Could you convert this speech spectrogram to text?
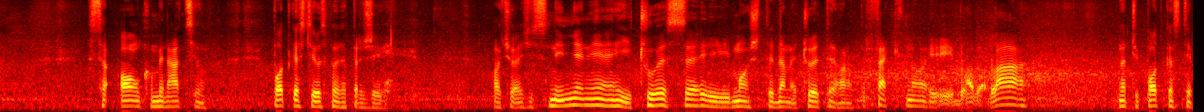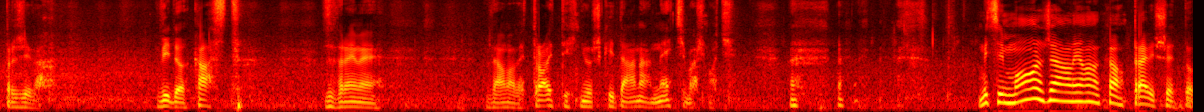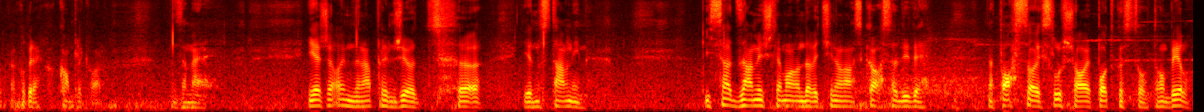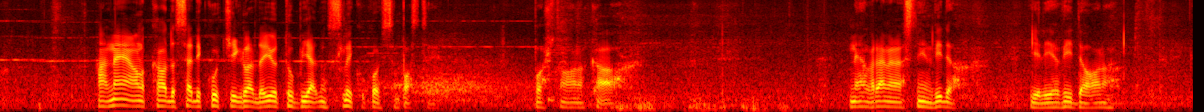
sa ovom kombinacijom, podcast će uspio da preživi. Hoću reći, snimljen je i čuje se i možete da me čujete ono perfektno i bla bla bla. Znači, podcast je preživao. Videocast za vreme veoma vetrovitih njurških dana neće baš moći. Mislim, može, ali ono kao previše to, kako bi rekao, komplikovano za mene. Ja želim da napravim život uh, jednostavnim. I sad zamišljam ono da većina vas kao sad ide na posao i sluša ovaj podcast u automobilu. A ne ono kao da sedi kući i gleda YouTube jednu sliku koju sam postavio. Pošto ono kao nema vremena snim video. Ili je video ono,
